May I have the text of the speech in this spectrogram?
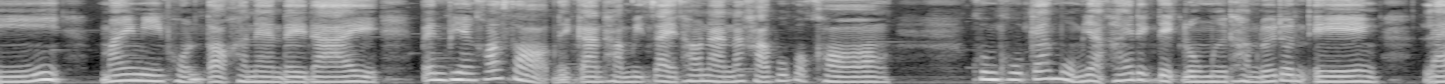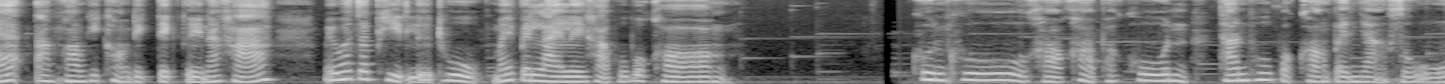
นี้ไม่มีผลต่อคะแนนใด ๆ เป็นเพียงข้อสอบในการทำวิจัยเท่านั้นนะคะ ผู้ปกครอง คุณครูแก้หมุมอยากให้เด็กๆ ลงมือทำด้วยตนเอง และตามความคิดของเด็กๆเลยนะคะ ไม่ว่าจะผิดหรือถูกไม่เป็นไรเลยค่ะ ผู้ปกครองคุณครูขอขอบพระคุณ ท่านผู้ปกครองเป็นอย่างสูง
